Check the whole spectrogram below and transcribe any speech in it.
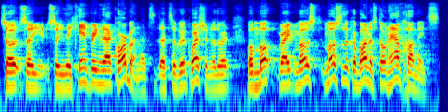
So, so, you, so they can't bring that korban. That's that's a good question. In other words, well, mo, right, most most of the korbanos don't have chametz.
